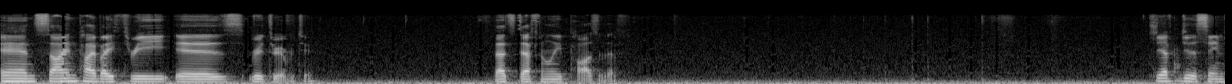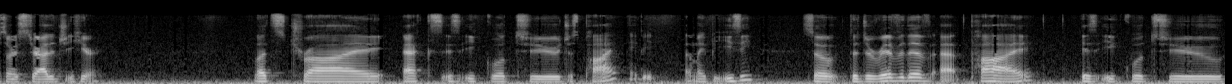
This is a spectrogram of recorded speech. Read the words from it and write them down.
And sine pi by 3 is root 3 over 2. That's definitely positive. So you have to do the same sort of strategy here. Let's try x is equal to just pi, maybe? That might be easy. So the derivative at pi is equal to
